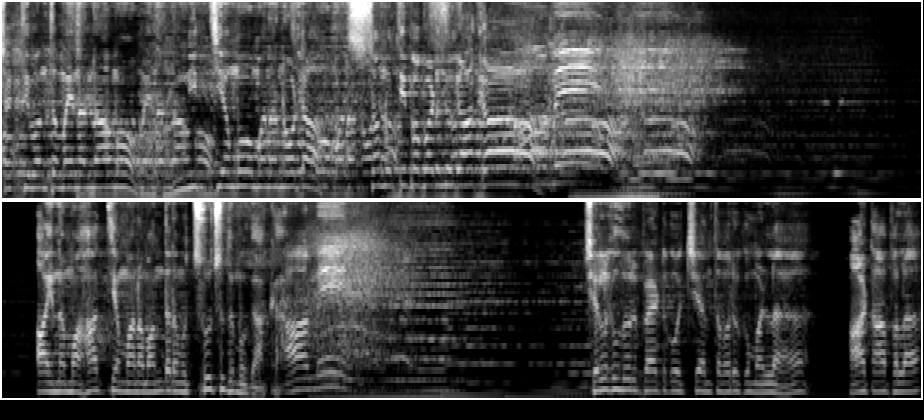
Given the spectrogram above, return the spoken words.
శక్తివంతమైన నామం నిత్యము మన నోట సనుతింపబడును గాక ఆయన మహాత్యం మనమందరము చూచుదుము గాక ఆమేన్ చిలకలూరుపేటకు వచ్చేంత వరకు మళ్ళా పాట ఆపల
